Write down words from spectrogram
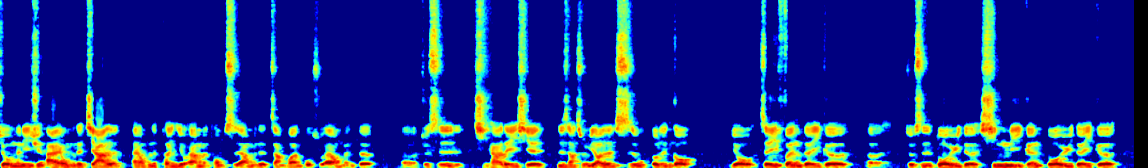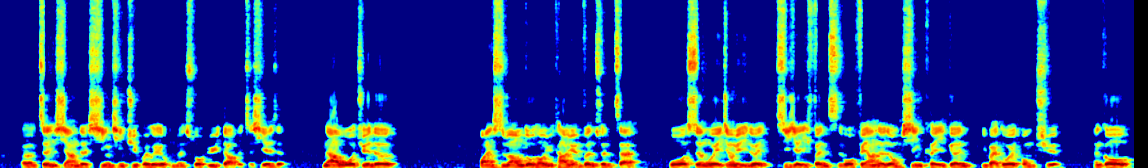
就有能力去爱我们的家人、爱我们的朋友、爱我们的同事、爱我们的长官部属、爱我们的呃，就是其他的一些日常生活遇到人事物，都能够有这一份的一个呃，就是多余的心力跟多余的一个呃正向的心情去回馈给我们所遇到的这些人。那我觉得万事万物都有与他缘分存在。我身为建中乐队机械一份子，我非常的荣幸可以跟一百多位同学，能够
